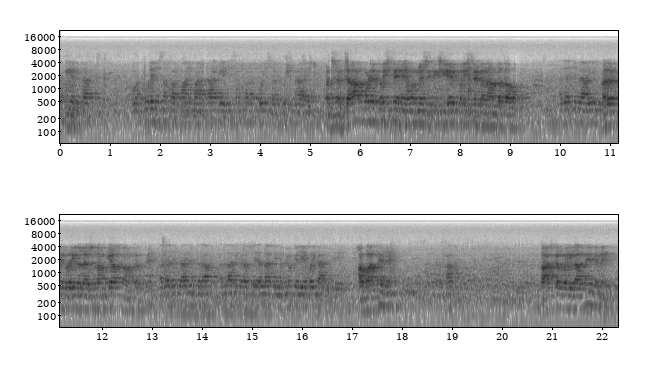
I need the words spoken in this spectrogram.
کچھ تک اور پورے جسم پر پانی پانا تاکہ جسم کا کوئی نہ رہے۔ اچھا چار بڑے فرشتے ہیں ان میں سے کسی ایک فرشتے کا نام بتاؤ۔ حضرت ابراہیم۔ حضرت ابراہیم علیہ السلام کیا کام کرتے ہیں؟ حضرت ابراہیم السلام اللہ کی طرف سے اللہ کے نبیوں کے لیے وہی لاتے تھے۔ اب آتے ہیں؟ اب آج کل وہی لاتے ہیں کہ نہیں؟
